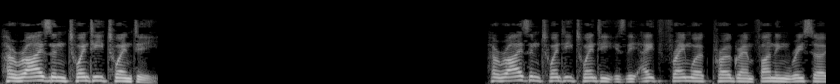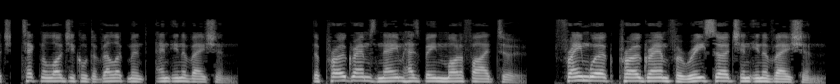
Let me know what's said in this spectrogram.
Horizon 2020. Horizon 2020 is the eighth framework program funding research, technological development, and innovation. The program's name has been modified to Framework Program for Research and Innovation.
